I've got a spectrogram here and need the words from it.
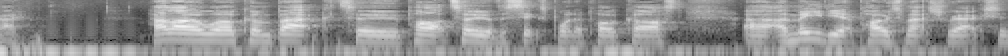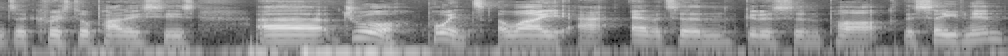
Okay. Hello and welcome back to part two of the Six Pointer Podcast. Uh, immediate post match reaction to Crystal Palace's uh, draw point away at Everton Goodison Park this evening.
